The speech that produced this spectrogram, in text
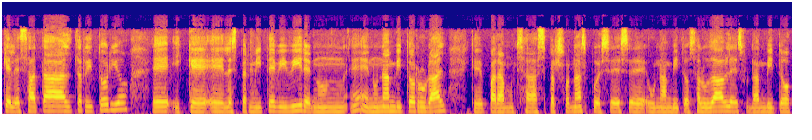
que les ata al territorio eh, y que eh, les permite vivir en un, en un ámbito rural que para muchas personas pues es un ámbito saludable, es un ámbito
